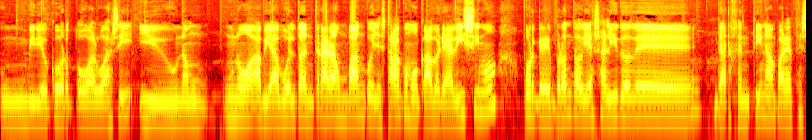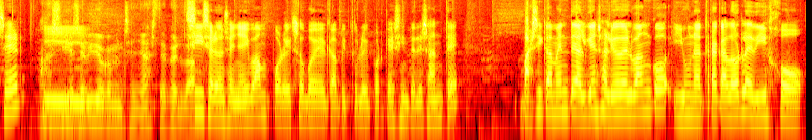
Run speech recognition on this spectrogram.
un vídeo corto o algo así, y una- uno había vuelto a entrar a un banco y estaba como cabreadísimo porque de pronto había salido de, de Argentina, parece ser. Ah, y, sí, ese vídeo que me enseñaste, verdad. Sí, se lo enseñé a Iván por eso, por el capítulo y porque es interesante. Básicamente alguien salió del banco y un atracador le dijo,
